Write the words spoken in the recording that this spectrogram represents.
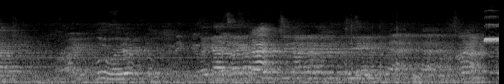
Blue right here. Hey guys, I got 15. I got 15.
